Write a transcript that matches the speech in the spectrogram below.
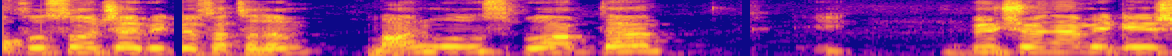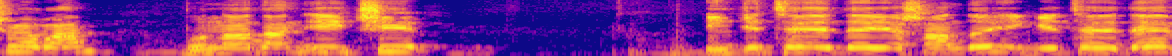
toplu sonuçlara bir göz atalım. Magnus bu hafta 3 önemli gelişme var. Bunlardan ilki İngiltere'de yaşandı. İngiltere'de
